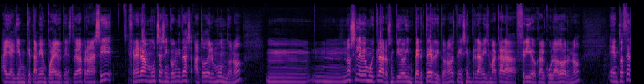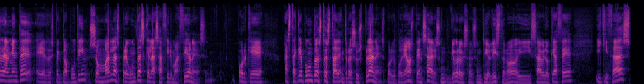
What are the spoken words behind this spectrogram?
Hay alguien que también por ahí lo tiene estudiado, pero aún así genera muchas incógnitas a todo el mundo, ¿no? Mm, no se le ve muy claro, es un tío impertérrito, ¿no? Tiene siempre la misma cara, frío, calculador, ¿no? Entonces, realmente, eh, respecto a Putin, son más las preguntas que las afirmaciones. Porque hasta qué punto esto está dentro de sus planes. Porque podríamos pensar, es un, yo creo que eso es un tío listo, ¿no? Y sabe lo que hace. Y quizás,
